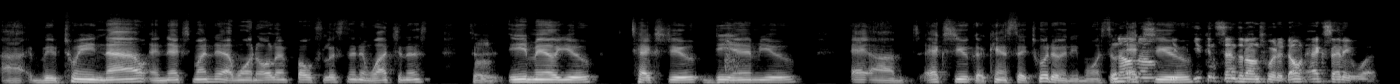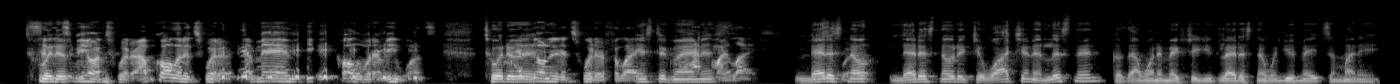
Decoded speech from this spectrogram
uh, between now and next Monday, I want all them folks listening and watching us to mm. email you, text you, DM you, um, X you. I can't say Twitter anymore. So no, X no, you. you. can send it on Twitter. Don't X anyone. Twitter. Send it to me on Twitter. I'm calling it Twitter. That man, he can call it whatever he wants. Twitter. I've known it at Twitter for like Instagram half my life. Let us Twitter. know. Let us know that you're watching and listening because I want to make sure you let us know when you've made some money.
